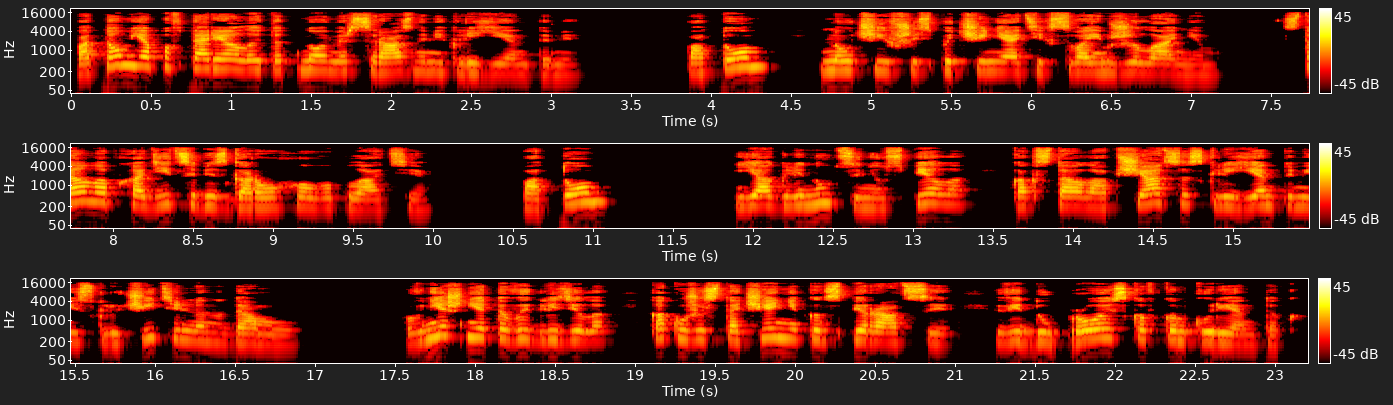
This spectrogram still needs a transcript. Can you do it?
Потом я повторяла этот номер с разными клиентами. Потом, научившись подчинять их своим желаниям, стала обходиться без горохового платья. Потом я оглянуться не успела, как стала общаться с клиентами исключительно на дому. Внешне это выглядело как ужесточение конспирации ввиду происков конкуренток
